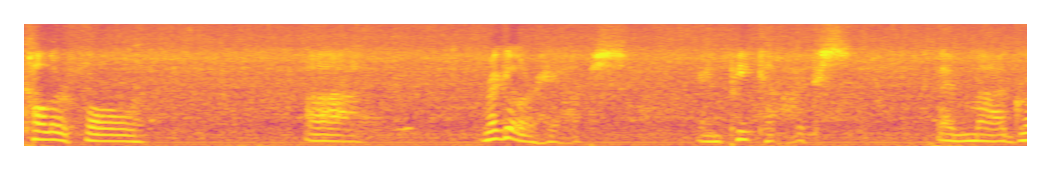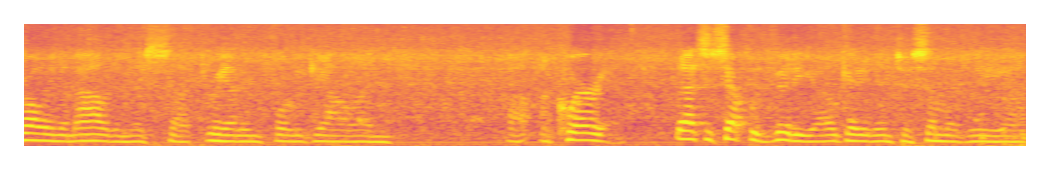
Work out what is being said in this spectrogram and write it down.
colorful uh, regular haps and peacocks, I'm uh, growing them out in this uh, 340 gallon uh, aquarium. That's a separate video getting into some of the uh,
